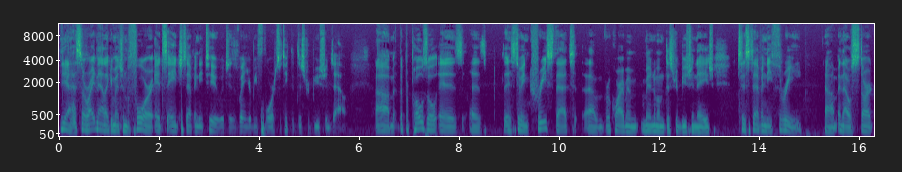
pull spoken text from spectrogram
Yeah. So right now, like you mentioned before, it's age 72, which is when you'll be forced to take the distributions out. Um, the proposal is is is to increase that um, requirement minimum distribution age to 73, um, and that will start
